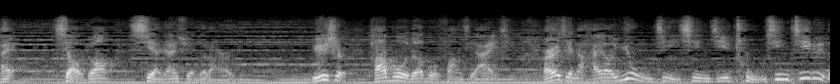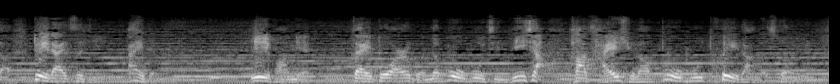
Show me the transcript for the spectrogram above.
哎，孝庄显然选择了儿子，于是他不得不放弃爱情。而且呢，还要用尽心机、处心积虑地对待自己爱的男人。一方面，在多尔衮的步步紧逼下，他采取了步步退让的策略，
